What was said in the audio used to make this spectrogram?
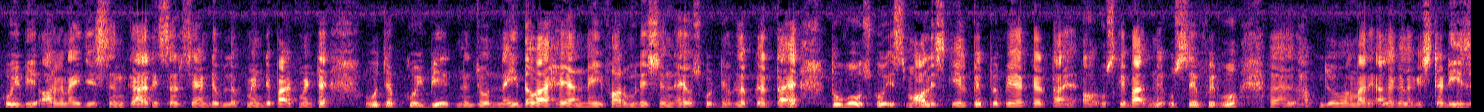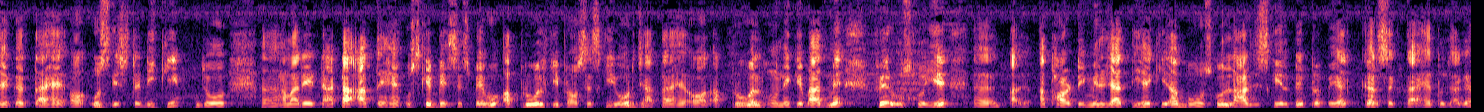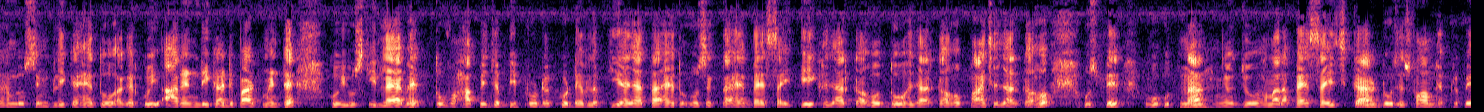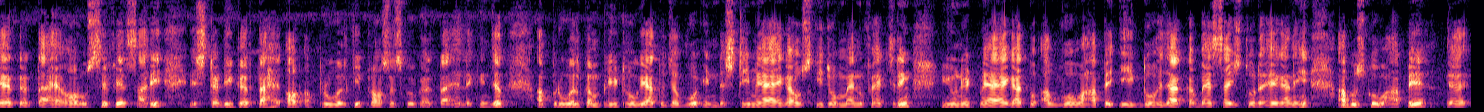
कोई भी ऑर्गेनाइजेशन का रिसर्च एंड डेवलपमेंट डिपार्टमेंट है, वो जब कोई भी जो नई दवा है या नई फार्मूलेशन है, उसको डेवलप करता है तो वो उसको स्मॉल स्केल पे प्रिपेयर करता है। और उसके बाद में उससे फिर वो जो हमारे अलग अलग स्टडीज़ है, करता है। और उस स्टडी की जो हमारे हमारे डाटा आते हैं, उसके बेसिस पे वो अप्रूवल की प्रोसेस की ओर जाता है और अप्रूवल होने के बाद में फिर उसको ये अथॉरिटी मिल जाती है कि अब वो उसको लार्ज स्केल पे प्रिपेयर कर सकता है। तो अगर हम लोग सिंपली कहें तो अगर कोई आर का डिपार्टमेंट है, कोई उसकी लैब है तो वहाँ पर जब भी प्रोडक्ट को डेवलप किया जाता है तो हो सकता है बैच साइज़ एक हज़ार का हो, दो हज़ार का हो, पाँच हज़ार का हो, उस पर वो उतना, जो हमारा बैच साइज़ का डोजेज फॉर्म है प्रिपेयर करता है और उससे फिर सारी स्टडी करता है और अप्रूवल अप्रूवल की प्रोसेस को करता है। लेकिन जब अप्रूवल कंप्लीट हो गया तो जब वो इंडस्ट्री में आएगा, उसकी जो मैन्युफैक्चरिंग यूनिट में आएगा तो अब वो वहाँ पे एक दो हज़ार का बैच साइज़ तो रहेगा नहीं। अब उसको वहाँ पे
